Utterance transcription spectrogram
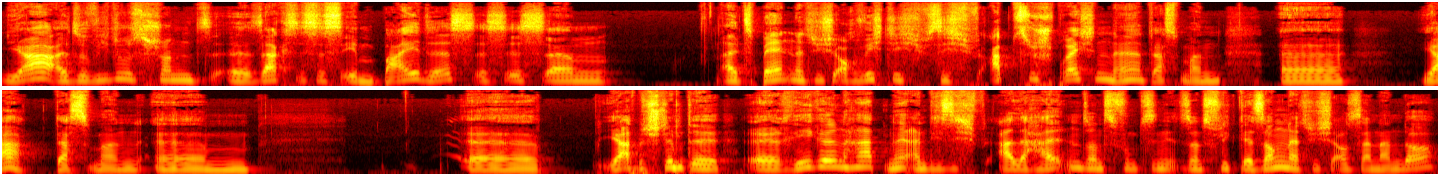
Ja, also wie du es schon äh, sagst, ist es eben beides. Es ist ähm, als Band natürlich auch wichtig, sich abzusprechen, ne? dass man äh, ja, dass man ähm, äh, ja bestimmte äh, Regeln hat, ne, an die sich alle halten, sonst funktioniert, sonst fliegt der Song natürlich auseinander.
